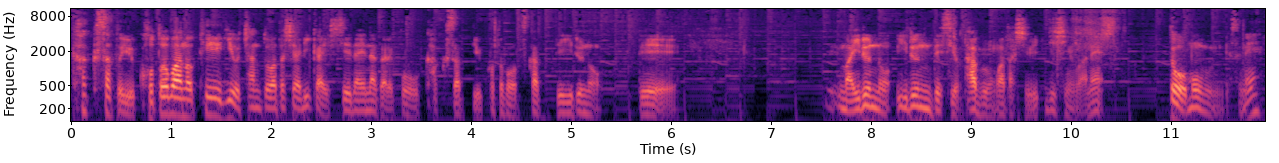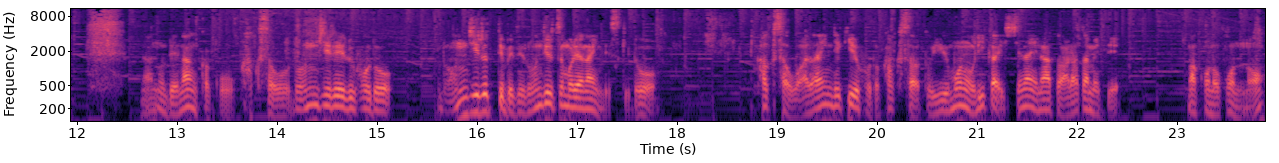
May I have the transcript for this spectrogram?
格差という言葉の定義をちゃんと私は理解していない中で、こう、格差っていう言葉を使っているので、まあ、いるの、いるんですよ。多分、私自身はね。と思うんですね。なので、なんかこう、格差を論じれるほど、論じるって別に論じるつもりはないんですけど、格差を話題にできるほど格差というものを理解してないなと改めて、まあ、この本の、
